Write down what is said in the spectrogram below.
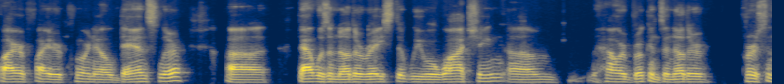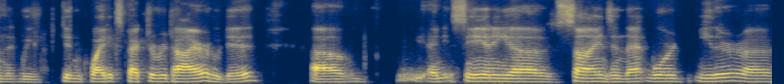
firefighter Cornell Dantzler. Uh, that was another race that we were watching. Um, Howard Brookins, another person that we didn't quite expect to retire, who did. Um, and see any uh, signs in that ward either, uh,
